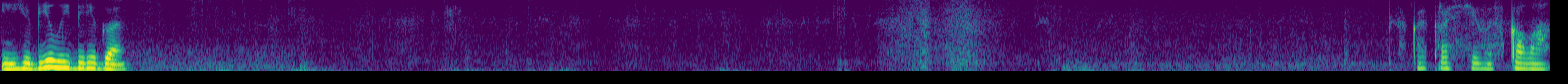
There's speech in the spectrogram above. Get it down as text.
и ее белые берега. Какая красивая скала.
